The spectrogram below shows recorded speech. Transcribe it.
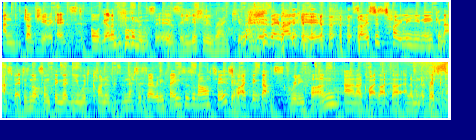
and judge you against all the other performances. They literally rank you. they rank you. So it's just totally unique in that aspect. It's not something that you would kind of necessarily face as an artist, Yeah. but I think that's really fun and I quite like that element of risk. So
